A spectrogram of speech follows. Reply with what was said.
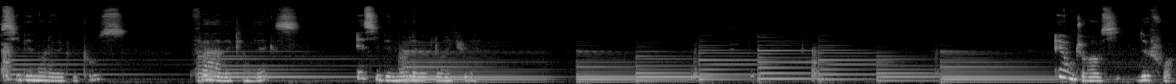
si bémol avec le pouce, fa avec l'index et si bémol avec l'auriculaire. Et on jouera aussi deux fois.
